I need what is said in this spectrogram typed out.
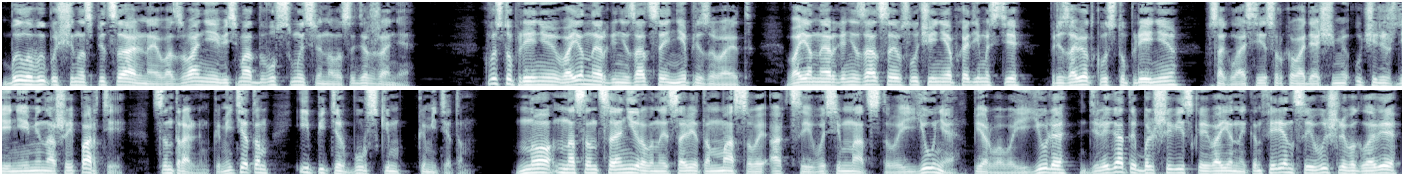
Было выпущено специальное воззвание весьма двусмысленного содержания. К выступлению военная организация не призывает. Военная организация в случае необходимости призовет к выступлению в согласии с руководящими учреждениями нашей партии, Центральным комитетом и Петербургским комитетом. Но на санкционированной Советом массовой акции 18 июня, 1 июля, делегаты большевистской военной конференции вышли во главе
